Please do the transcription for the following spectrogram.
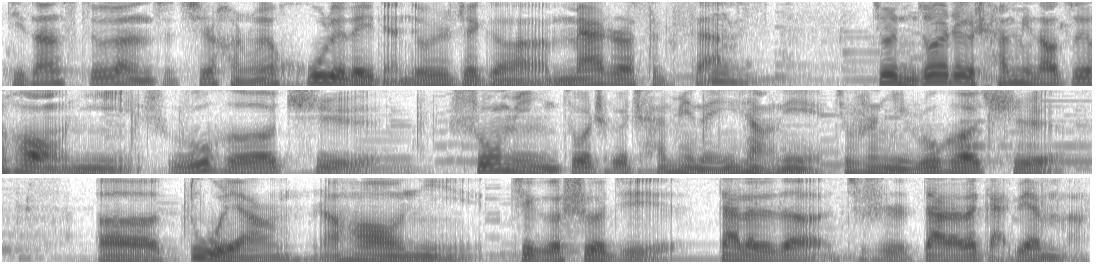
design students，其实很容易忽略的一点就是这个 measure success，就是你做的这个产品到最后，你如何去说明你做这个产品的影响力，就是你如何去。呃，度量，然后你这个设计带来的就是带来的改变吧。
